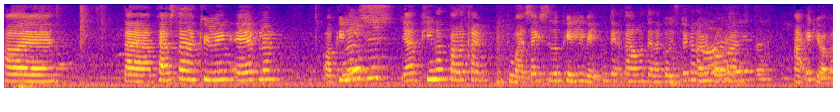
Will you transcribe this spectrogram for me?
og øh, der er pasta, kylling, æble og peanuts. Ja, peanut buttercreme. Du må altså ikke sidde og pille i væggen der, Dagmar. Den er gået i stykker nok i forvejen. Nej, ikke jordbær.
